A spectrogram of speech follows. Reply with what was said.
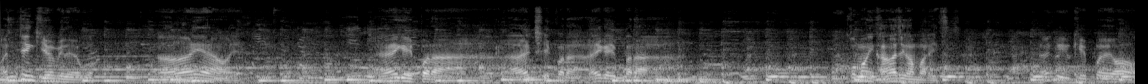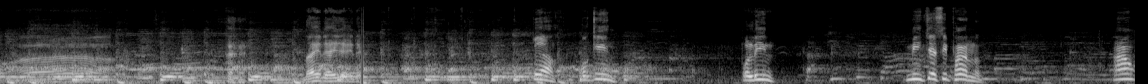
완전 귀염이네 요거. 아야 아야. 아이가 이뻐라. 아이치 이뻐라. 아이가 이뻐라. 꼬망이 강아지가 한 마리 있어. 아이고 이렇게 이뻐요. 아. 나이 나이 나이. 그냥 먹긴. 볼린. 민재 시판. 아우.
